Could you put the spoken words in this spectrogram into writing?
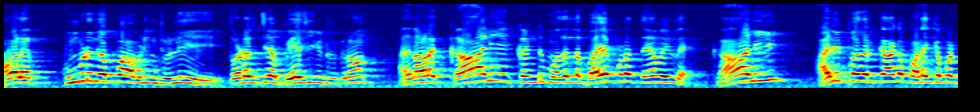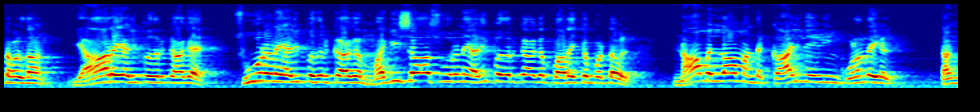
அவளை கும்பிடுங்கப்பா அப்படின்னு சொல்லி தொடர்ச்சியாக பேசிக்கிட்டு இருக்கிறோம். அதனால் காளியை கண்டு முதல்ல பயப்பட தேவையில்லை. காளி அழிப்பதற்காக படைக்கப்பட்டவள் தான். யாரை அழிப்பதற்காக? சூரனை அழிப்பதற்காக மகிஷா சூரனை அழிப்பதற்காக படைக்கப்பட்டவள். நாமெல்லாம் அந்த காளி தேவியின் குழந்தைகள். தன்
